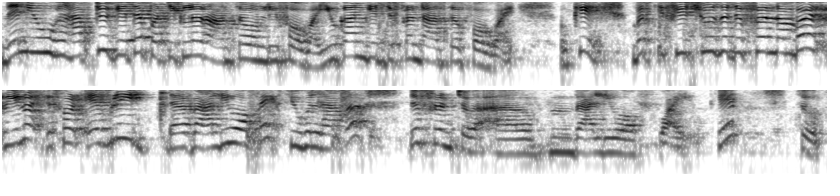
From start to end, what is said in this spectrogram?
then you have to get a particular answer only for y. You can't get different answer for y. Okay? But if you choose a different number you know for every uh, value of x you will have a different uh, value of y. Okay? So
